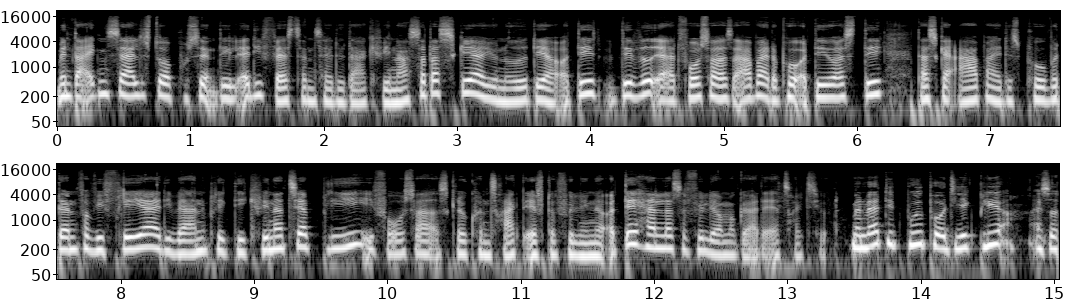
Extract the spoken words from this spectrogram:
men der er ikke en særlig stor procentdel af de fastansatte, der er kvinder. Så der sker jo noget der, og det, det ved jeg, at forsvaret også arbejder på, og det er jo også det, der skal arbejdes på. Hvordan får vi flere af de værnepligtige kvinder til at blive i forsvaret og skrive kontrakt efterfølgende? Og det handler selvfølgelig om at gøre det attraktivt. Men hvad er dit bud på, at de ikke bliver? Altså,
